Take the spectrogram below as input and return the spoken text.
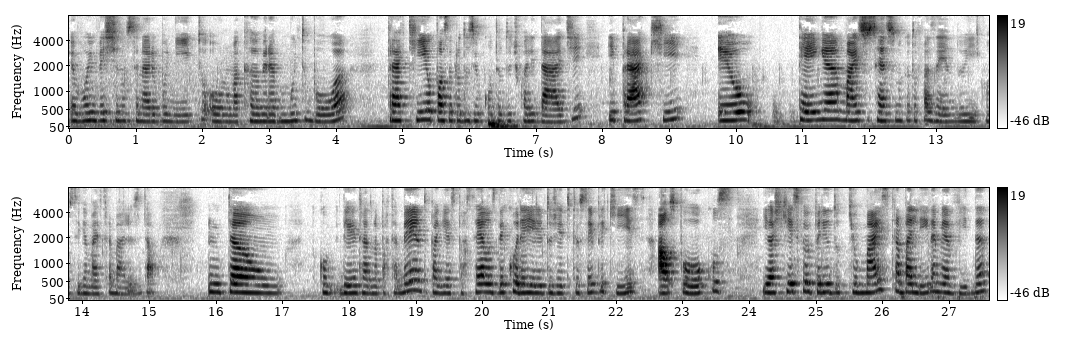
eu vou investir num cenário bonito ou numa câmera muito boa para que eu possa produzir um conteúdo de qualidade e para que eu tenha mais sucesso no que eu tô fazendo e consiga mais trabalhos e tal. Então, dei entrada no apartamento, paguei as parcelas, decorei ele do jeito que eu sempre quis, aos poucos. E eu acho que esse foi o período que eu mais trabalhei na minha vida,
